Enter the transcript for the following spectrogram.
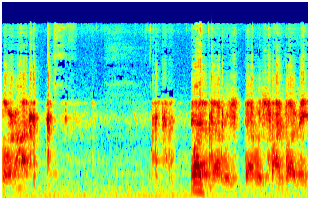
or not. Well, and that was that was fine by me.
